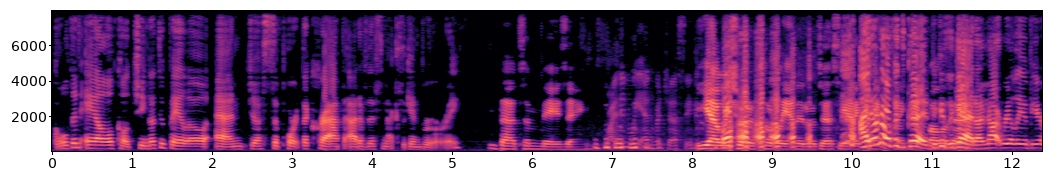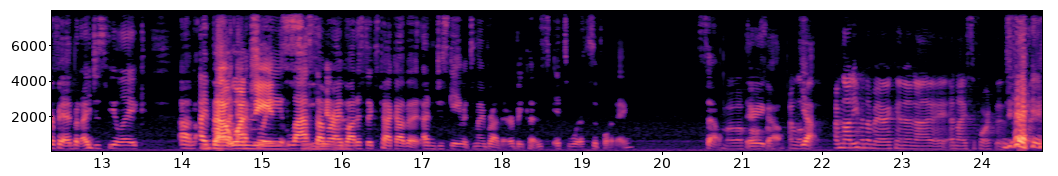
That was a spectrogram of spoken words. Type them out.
golden ale called Chinga tu pelo, and just support the crap out of this Mexican brewery. That's amazing. Why didn't we end with Jesse? Yeah, we should have totally ended with Jesse. I, I, don't know if it's good because follow again. I'm not really a beer fan, but I just feel like um, I That bought one actually needs- last summer. I bought a six pack of it and just gave it to my brother because it's worth supporting. So No, that's there you go. I love yeah. it. I'm not even American, and I and I support this.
